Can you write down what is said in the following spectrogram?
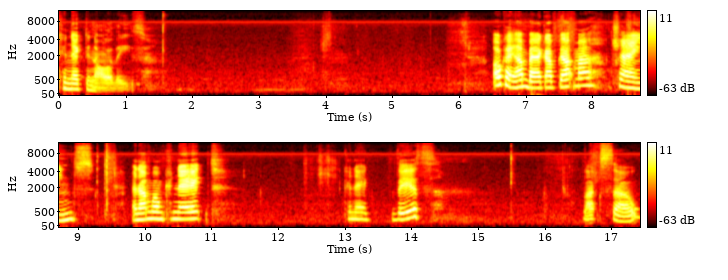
connecting all of these. Okay, I'm back. I've got my chains and I'm going to connect connect this like so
